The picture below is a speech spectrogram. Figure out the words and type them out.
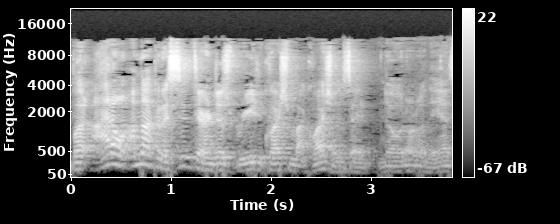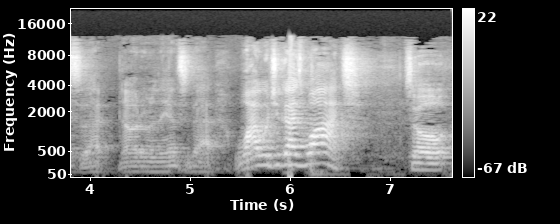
But I don't. I'm not going to sit there and just read question by question and say, "No, I don't know the answer to that. No, I don't know the answer to that." Why would you guys watch? So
